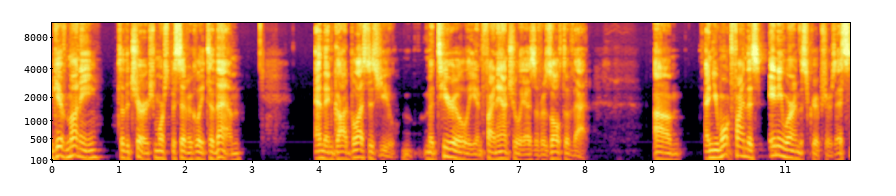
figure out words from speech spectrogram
give money to the church, more specifically to them, and then God blesses you materially and financially as a result of that. Um, and you won't find this anywhere in the scriptures. It's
